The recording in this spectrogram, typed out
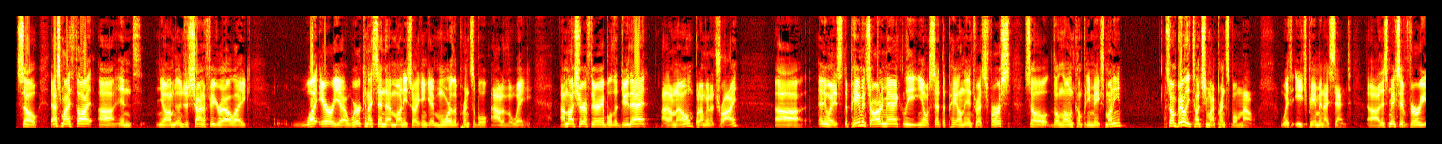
So that's my thought, uh, and you know I'm, I'm, just trying to figure out like what area, where can I send that money so I can get more of the principal out of the way. I'm not sure if they're able to do that. I don't know, but I'm gonna try. Uh, anyways, the payments are automatically you know set to pay on the interest first, so the loan company makes money so I'm barely touching my principal amount with each payment I send. Uh, this makes it very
